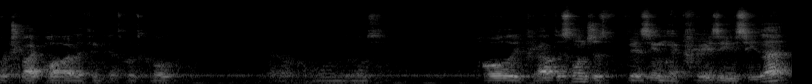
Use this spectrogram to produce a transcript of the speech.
or tripod. I think that's what it's called. I don't know one of those. Holy crap! This one's just fizzing like crazy. You see that?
